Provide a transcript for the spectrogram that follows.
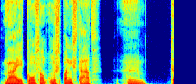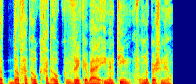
waar je constant onder spanning staat, eh, dat, dat gaat, ook, gaat ook wrikken bij in een team of onder personeel.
